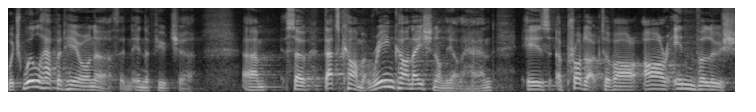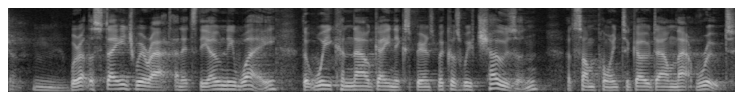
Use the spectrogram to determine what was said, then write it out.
which will happen here on Earth in, in the future. Um, so that's karma. Reincarnation, on the other hand, is a product of our, our involution. We're at the stage we're at, and it's the only way that we can now gain experience because we've chosen at some point to go down that route.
